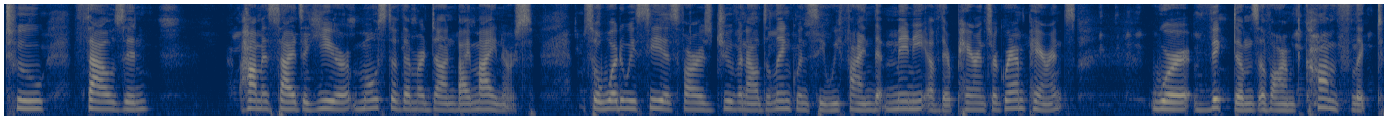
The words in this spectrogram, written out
2000 homicides a year, most of them are done by minors. So what do we see as far as juvenile delinquency? We find that many of their parents or grandparents were victims of armed conflict.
